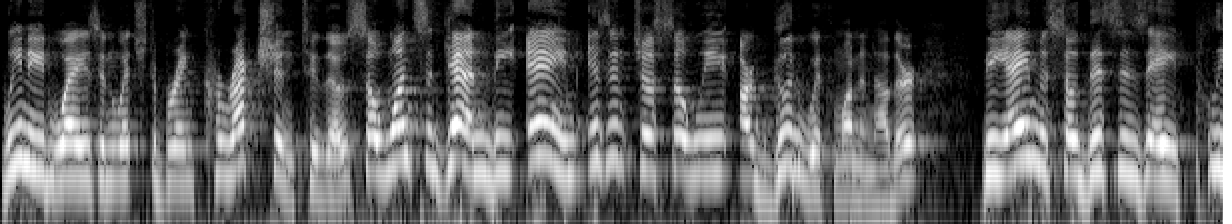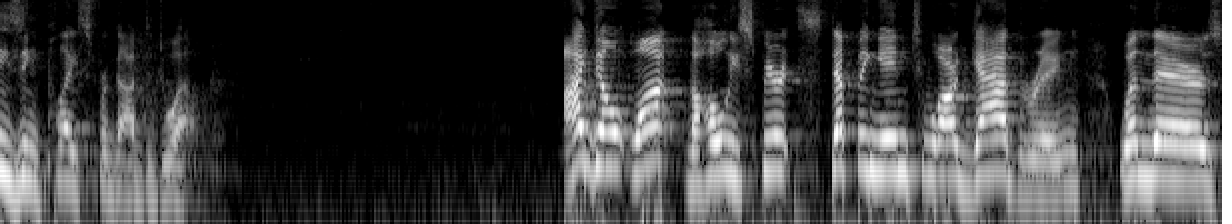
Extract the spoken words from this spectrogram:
we need ways in which to bring correction to those. So, once again, the aim isn't just so we are good with one another, the aim is so this is a pleasing place for God to dwell. I don't want the Holy Spirit stepping into our gathering when there's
